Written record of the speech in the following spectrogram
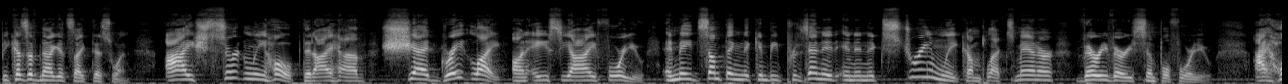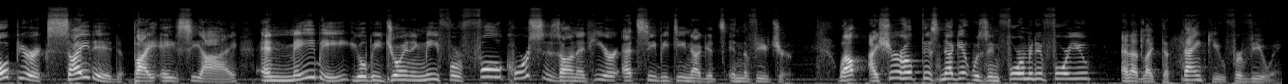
because of nuggets like this one. I certainly hope that I have shed great light on ACI for you and made something that can be presented in an extremely complex manner very, very simple for you. I hope you're excited by ACI and maybe you'll be joining me for full courses on it here at CBT Nuggets in the future. Well, I sure hope this nugget was informative for you, and I'd like to thank you for viewing.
